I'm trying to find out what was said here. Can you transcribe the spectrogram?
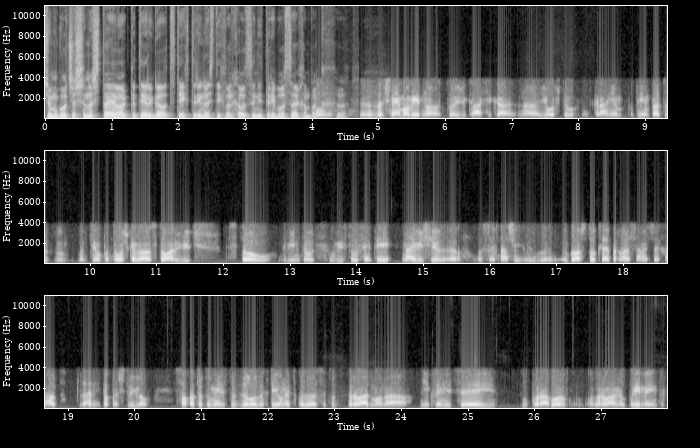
Če mogoče še naštejeva, katerega od teh 13 vrhov se ni treba vseh, ampak. Uh, začnemo vedno, to je že klasika, na Joštu, nad Kranjem, potem pa tudi, recimo, Potoška, Storžič, Stov, Grintovc, v bistvu vse te najvišje uh, vseh naših gorstov, klepr nas, a ne vseh Alp, zadnji pa pač Triglav. So pa tudi vmes tudi zelo zahtevne, tako da se tudi prevadimo na jeklenice in uporabo varovalne opreme in tako.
